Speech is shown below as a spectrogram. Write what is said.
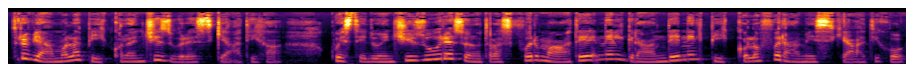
troviamo la piccola incisura ischiatica. Queste due incisure sono trasformate nel grande e nel piccolo forame ischiatico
